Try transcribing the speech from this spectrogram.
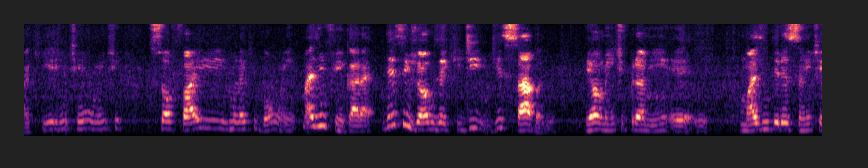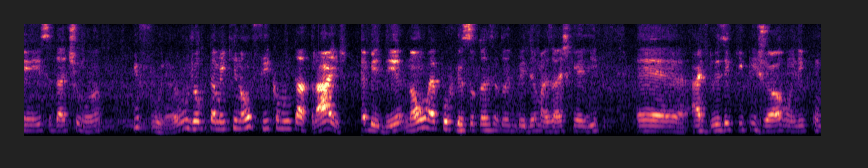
Aqui a gente realmente só faz moleque bom, hein? Mas enfim, cara, desses jogos aqui de, de sábado, realmente para mim é, o mais interessante é esse da T1 e Fúria. É um jogo também que não fica muito atrás, é BD, não é porque eu sou torcedor de BD, mas acho que ali é, as duas equipes jogam ali com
